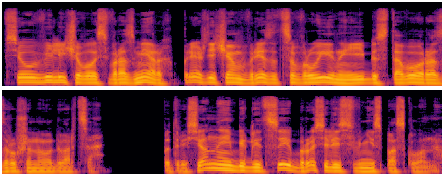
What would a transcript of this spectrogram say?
все увеличивалось в размерах, прежде чем врезаться в руины и без того разрушенного дворца. Потрясенные беглецы бросились вниз по склону.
